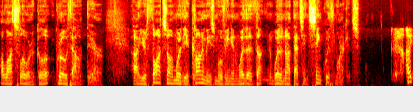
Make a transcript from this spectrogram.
a lot slower growth out there. Uh, your thoughts on where the economy is moving and whether the, whether or not that's in sync with markets. I,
